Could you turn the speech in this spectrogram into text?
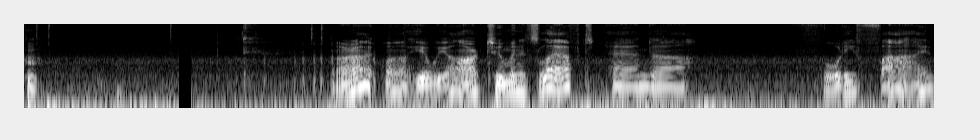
Hmm. Alright, well, here we are. Two minutes left, and, uh, 45.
